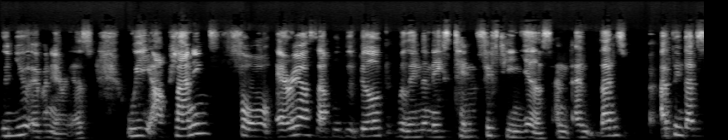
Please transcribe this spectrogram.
with new urban areas. We are planning for areas that will be built within the next 10, 15 years. And, and that is I think that's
